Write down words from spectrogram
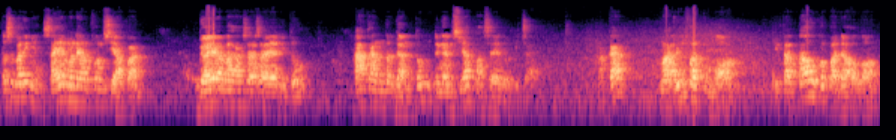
Atau sebaliknya, saya menelpon siapa, gaya bahasa saya itu akan tergantung dengan siapa saya berbicara. Maka ma'rifatullah kita tahu kepada Allah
